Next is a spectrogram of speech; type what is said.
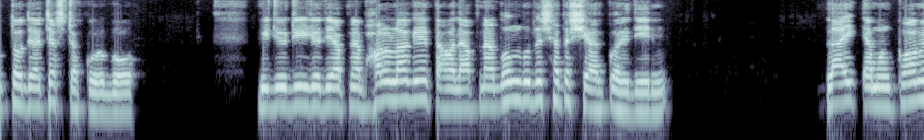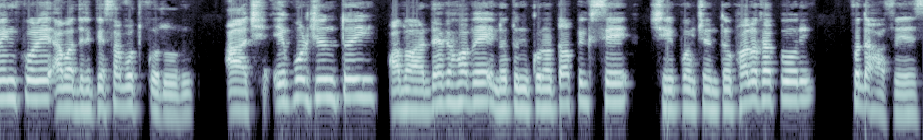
উত্তর দেওয়ার চেষ্টা করব। ভিডিওটি যদি আপনার ভালো লাগে, তাহলে আপনার বন্ধুদের সাথে শেয়ার করে দিন। লাইক এবং কমেন্ট করে আমাদেরকে সাপোর্ট করুন। আজ এ পর্যন্তই। আবার দেখা হবে নতুন কোনো টপিকসে সেই পর্যন্ত ভালো থাকুন। খোদা হাফেজ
